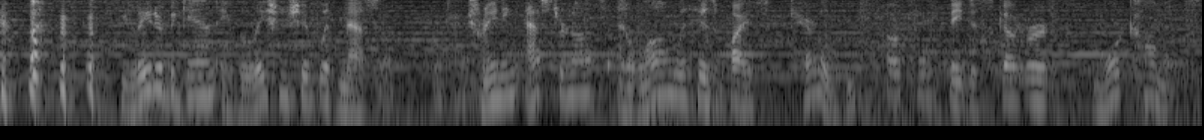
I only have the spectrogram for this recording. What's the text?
it now. He later began a relationship with NASA. Training astronauts, and along with his wife, Carolyn, Okay. they discovered more comets,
